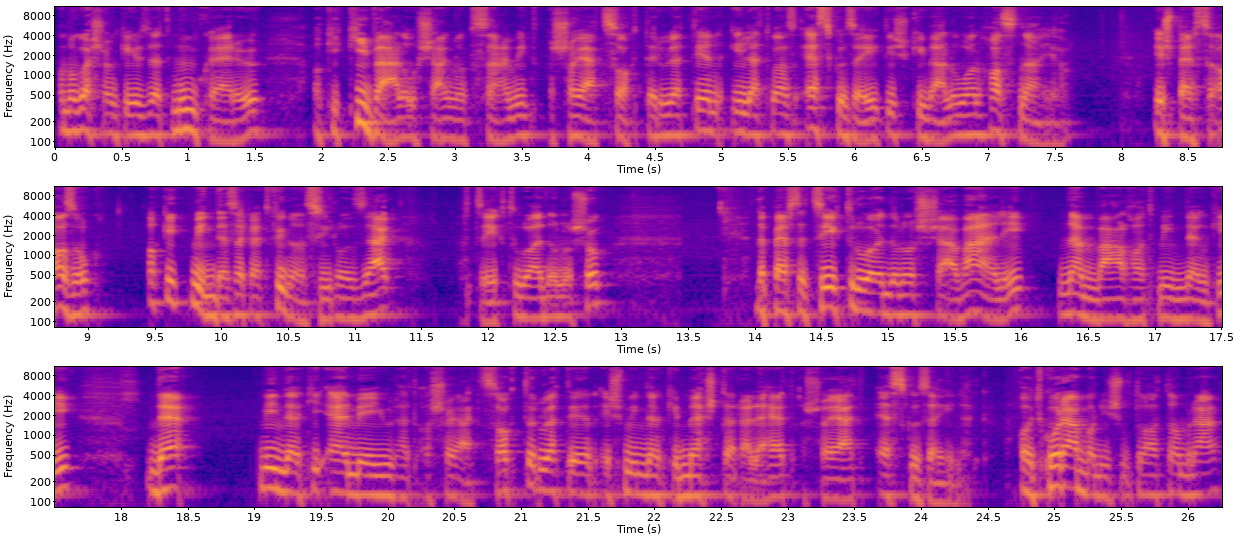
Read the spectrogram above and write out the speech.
a magasan képzett munkaerő, aki kiválóságnak számít a saját szakterületén, illetve az eszközeit is kiválóan használja. És persze azok, akik mindezeket finanszírozzák, a cégtulajdonosok, de persze cégtulajdonossá válni nem válhat mindenki, de mindenki elmélyülhet a saját szakterületén, és mindenki mestere lehet a saját eszközeinek. Ahogy korábban is utaltam rá,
